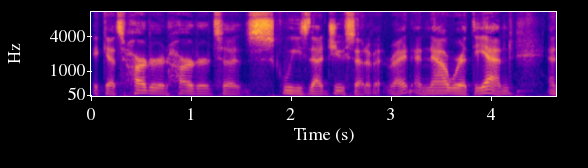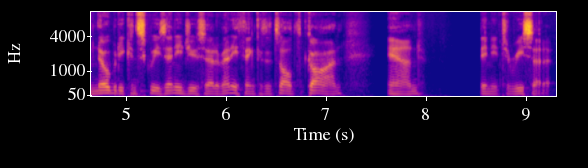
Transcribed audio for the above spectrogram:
it gets harder and harder to squeeze that juice out of it, right? And now we're at the end, and nobody can squeeze any juice out of anything because it's all gone, and they need to reset it,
